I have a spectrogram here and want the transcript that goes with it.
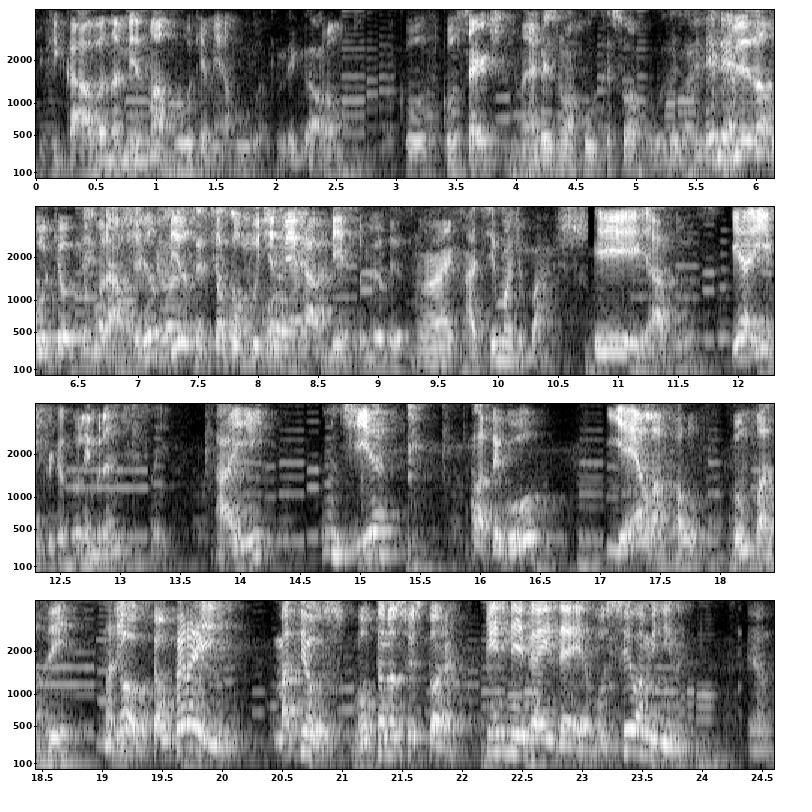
que ficava na mesma rua que a minha rua. Legal. Pronto. Ficou, ficou certinho, A né? mesma rua que a sua rua, legal. Entendeu? mesma rua que eu, que eu morava. Achei Meu Deus, você vocês estão confundindo minha cabeça, meu Deus. Ai, a de cima ou de baixo? E as duas. E aí, porque eu tô lembrando disso aí. Aí, um dia, ela pegou e ela falou: Vamos fazer? Falei, Ô, então peraí. Matheus, voltando à sua história. Quem teve a ideia? Você ou a menina? Ela.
